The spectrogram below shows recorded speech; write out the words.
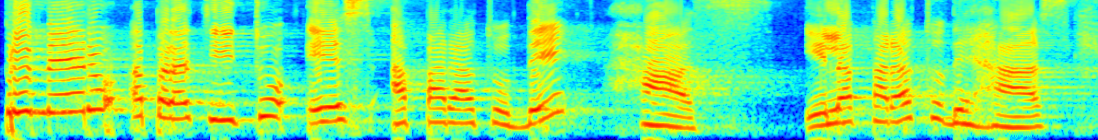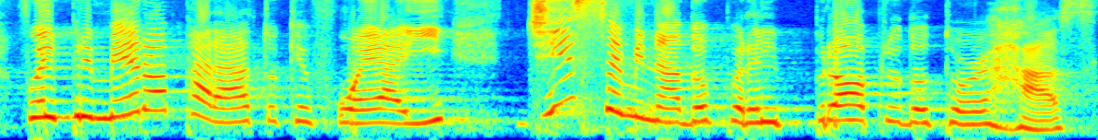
Primeiro aparatito é aparato de Haas. O aparato de Haas foi o primeiro aparato que foi aí disseminado por el próprio Dr. Haas,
